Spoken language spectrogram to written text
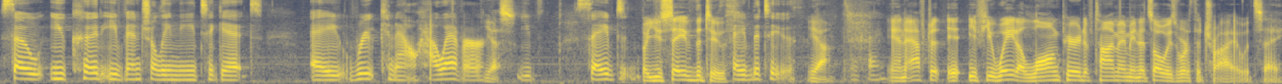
So you could eventually need to get a root canal. However, Yes. you've saved But you save the tooth. saved the tooth. Yeah. Okay. And after, if you wait a long period of time, I mean, it's always worth a try, I would say.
